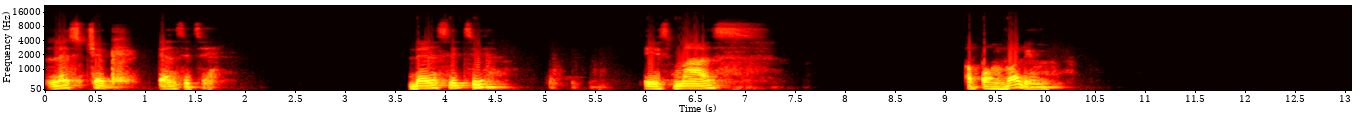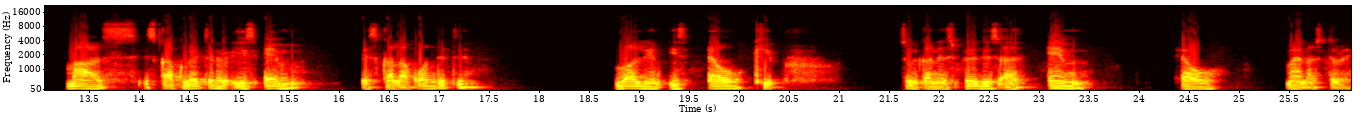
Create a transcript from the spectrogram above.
Let's check density. Density is mass upon volume. Mass is calculated is m scalar quantity. Volume is L cube. So we can express this as M L minus 3.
